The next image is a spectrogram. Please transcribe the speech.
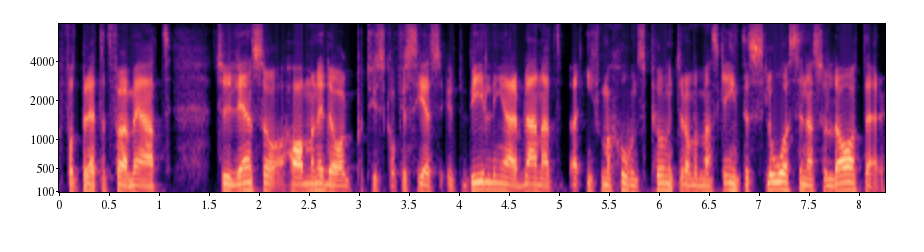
fått berättat för mig att tydligen så har man idag på tyska officersutbildningar bland annat eh, informationspunkter om att man ska inte slå sina soldater.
